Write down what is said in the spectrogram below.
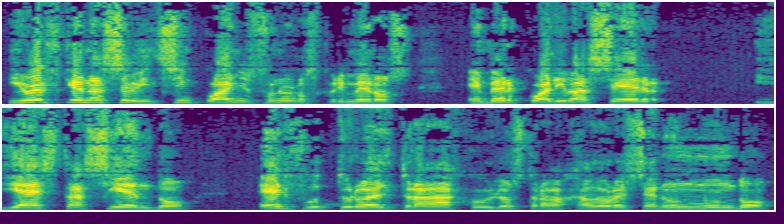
Y Rifkin hace 25 años fue uno de los primeros en ver cuál iba a ser y ya está siendo el futuro del trabajo y los trabajadores en un mundo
